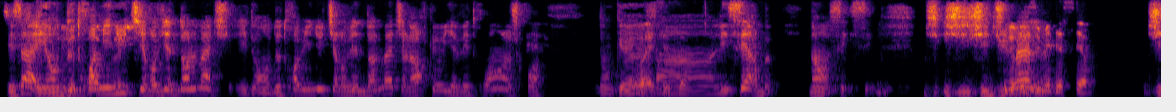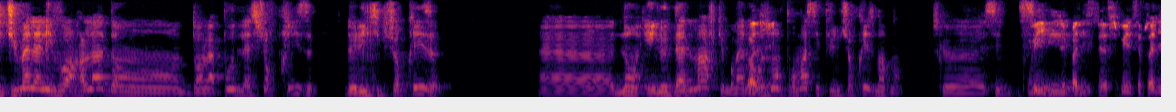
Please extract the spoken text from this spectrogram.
C'est ça. Et en deux trois minutes, ils reviennent dans le match. Et en deux trois minutes, ils reviennent dans le match alors qu'il y avait 3-1, je crois. Donc, euh, Ouais, les Serbes. Non, c'est c'est j'ai du mal. j'ai du mal à les voir là dans, dans la peau de la surprise, de l'équipe surprise. Euh, non, et le Danemark, malheureusement, pour moi, c'est plus une surprise maintenant. Parce que c'est. Oui, j'ai pas dit que c'était la surprise. C'est pour ça que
